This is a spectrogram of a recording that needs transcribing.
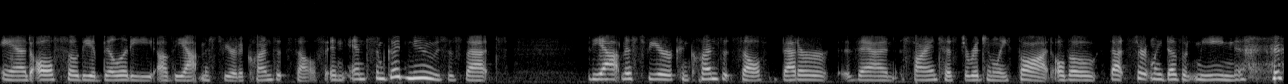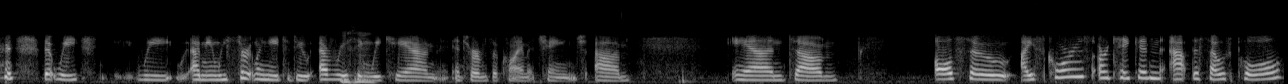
and also the ability of the atmosphere to cleanse itself. And and some good news is that the atmosphere can cleanse itself better than scientists originally thought. Although that certainly doesn't mean that we we I mean we certainly need to do everything mm-hmm. we can in terms of climate change. Um, and um, also ice cores are taken at the South Pole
